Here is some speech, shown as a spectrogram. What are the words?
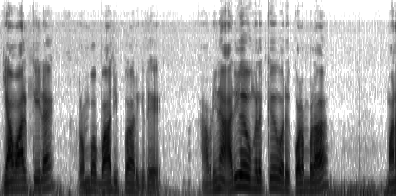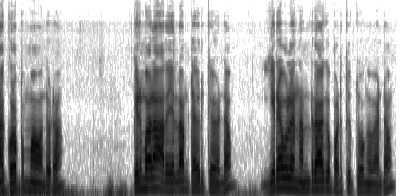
என் வாழ்க்கையில் ரொம்ப பாதிப்பாக இருக்குது. அப்படின்னு அதுவே உங்களுக்கு ஒரு குழம்பலாக மனக்குழப்பமாக வந்துவிடும் பெரும்பாலும் அதையெல்லாம் தவிர்க்க வேண்டும். இரவில் நன்றாக படுத்து தூங்க வேண்டும்.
